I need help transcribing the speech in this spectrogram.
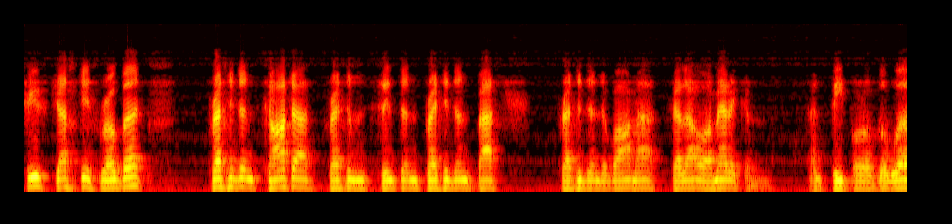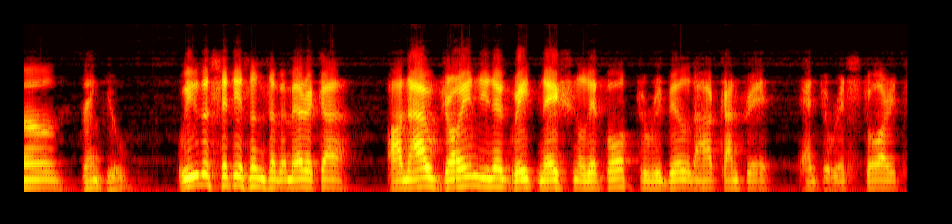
Chief Justice Roberts, President Carter, President Clinton, President Bush, President Obama, fellow Americans, and people of the world, thank you. We, the citizens of America, are now joined in a great national effort to rebuild our country and to restore its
